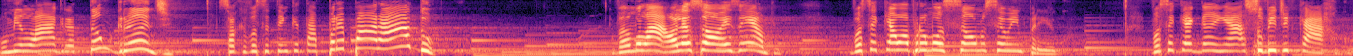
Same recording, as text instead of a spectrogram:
o milagre é tão grande, só que você tem que estar preparado. Vamos lá, olha só um exemplo. Você quer uma promoção no seu emprego. Você quer ganhar, subir de cargo.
